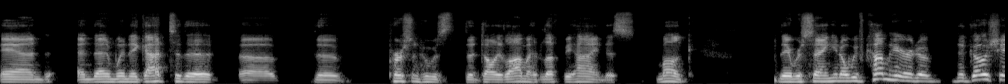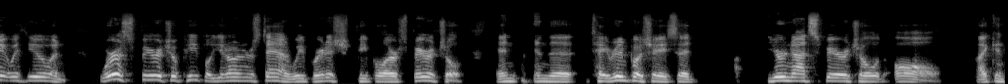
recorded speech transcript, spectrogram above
and and then when they got to the uh, the person who was the Dalai Lama had left behind, this monk, they were saying, you know, we've come here to negotiate with you and we're a spiritual people. You don't understand. We British people are spiritual. And and the Te Rinpoche said, You're not spiritual at all. I can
